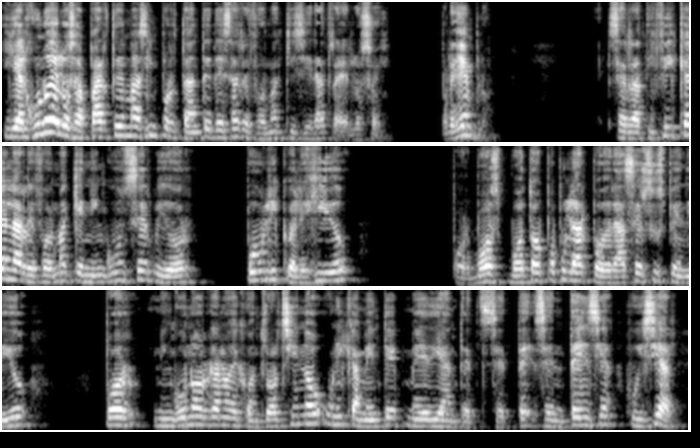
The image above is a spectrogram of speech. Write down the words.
Y algunos de los apartes más importantes de esa reforma quisiera traerlos hoy. Por ejemplo, se ratifica en la reforma que ningún servidor público elegido por voz, voto popular podrá ser suspendido por ningún órgano de control, sino únicamente mediante sentencia judicial.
